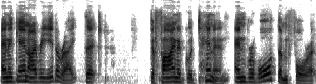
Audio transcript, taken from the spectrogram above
and again, I reiterate that define a good tenant and reward them for it.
